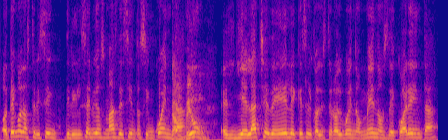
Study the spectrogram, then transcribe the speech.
O tengo los triglicéridos más de 150. Campeón. El, y el HDL, que es el colesterol bueno, menos de 40.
